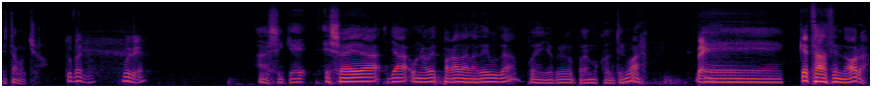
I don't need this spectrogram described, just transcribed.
Está muy chulo. Estupendo, muy bien. Así que eso era ya una vez pagada la deuda, pues yo creo que podemos continuar. Eh, ¿Qué estás haciendo ahora?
